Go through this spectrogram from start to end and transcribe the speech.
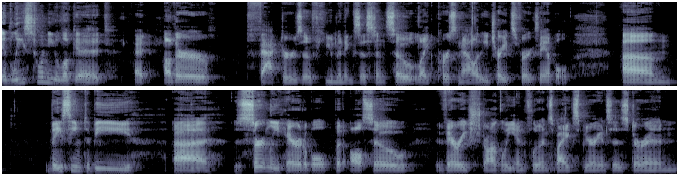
at least when you look at at other factors of human existence, so like personality traits, for example, um, they seem to be uh, certainly heritable, but also very strongly influenced by experiences during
